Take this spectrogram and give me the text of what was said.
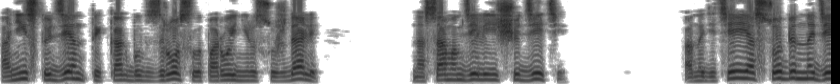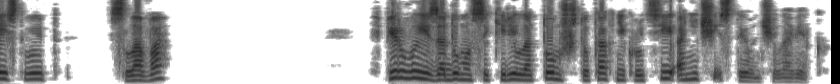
Они, студенты, как бы взросло порой не рассуждали, на самом деле еще дети. А на детей особенно действуют слова. Впервые задумался Кирилл о том, что, как ни крути, а не чистый он человек.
